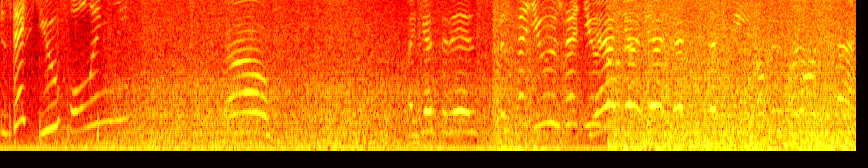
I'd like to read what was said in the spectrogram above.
Is that you following me? No. I guess it is. Is that you? Is that you? Yeah, yeah, yeah. That's that's me. I'm, in, I'm on your back.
